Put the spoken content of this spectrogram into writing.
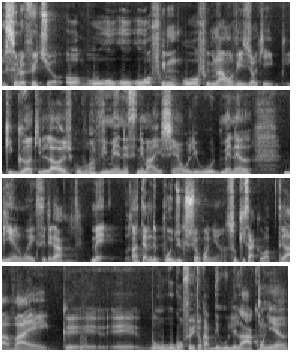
Sou le futur, ou ofrim la an vizyon ki, ki gran, ki laj, ou an vi menen sinema Haitien, Hollywood menel bien lwen, etc. Men, an tem de produksyon kon yon, sou ki sa ki wap travay, avèk eh, eh, ou kon fè yon kap deroule la akonyen.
